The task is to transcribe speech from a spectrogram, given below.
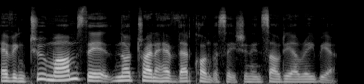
having two moms. They're not trying to have that conversation in Saudi Arabia.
